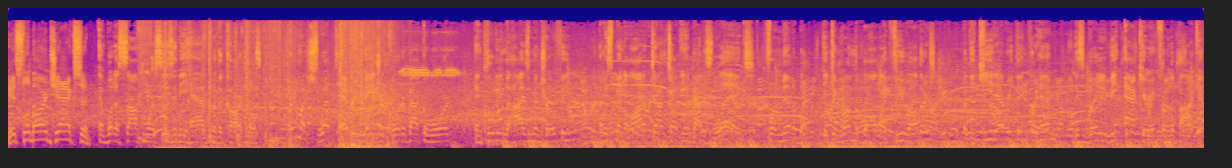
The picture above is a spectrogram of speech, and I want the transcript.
It's Lamar Jackson. And what a sophomore season he had for the Cardinals. Pretty much swept every major quarterback award, including the Heisman Trophy. And he spent a lot of time talking about his legs. Formidable. He can run the ball like few others, but the key to everything for him is ability to be accurate from the pocket.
